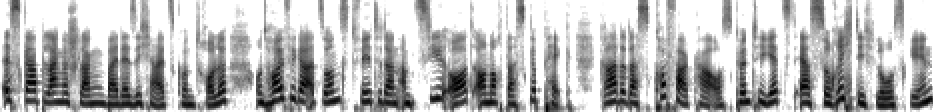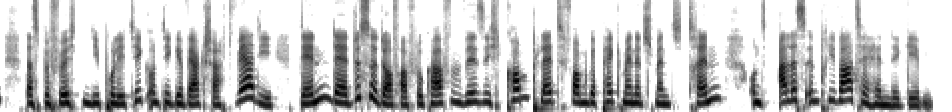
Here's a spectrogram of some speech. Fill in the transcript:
Es gab lange Schlangen bei der Sicherheitskontrolle und häufiger als sonst fehlte dann am Zielort auch noch das Gepäck. Gerade das Kofferchaos könnte jetzt erst so richtig losgehen. Das befürchten die Politik und die Gewerkschaft Verdi. Denn der Düsseldorfer Flughafen will sich komplett vom Gepäckmanagement trennen und alles in private Hände geben geben.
